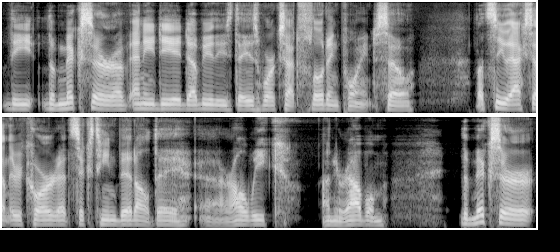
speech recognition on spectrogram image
the the mixer of any DAW these days works at floating point. So let's say you accidentally record at 16 bit all day uh, or all week on your album. The mixer,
